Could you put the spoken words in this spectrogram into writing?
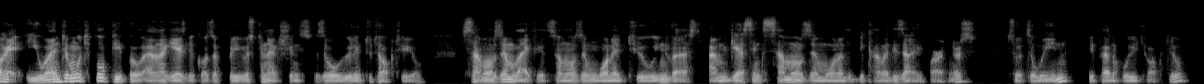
Okay, you went to multiple people, and I guess because of previous connections, they were willing to talk to you. Some of them liked it, some of them wanted to invest. I'm guessing some of them wanted to become a design partners. So it's a win, depending on who you talk to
